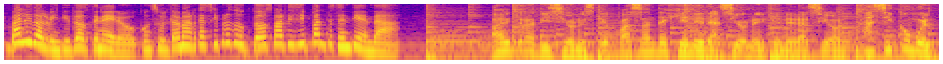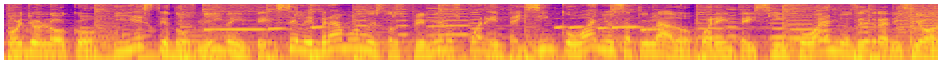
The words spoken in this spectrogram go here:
Válido el 22 de enero. Consulta marcas y productos participantes en tienda. Hay tradiciones que pasan de generación en generación, así como el pollo loco. Y este 2020 celebramos nuestros primeros 45 años a tu lado. 45 años de tradición,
